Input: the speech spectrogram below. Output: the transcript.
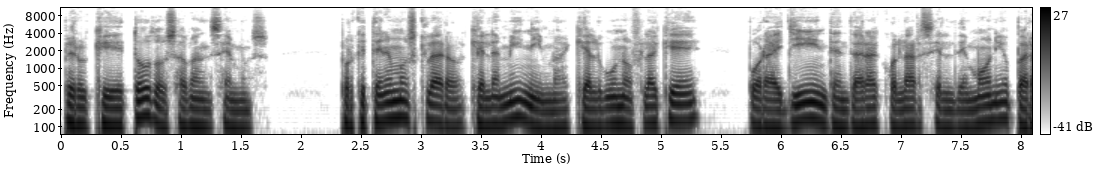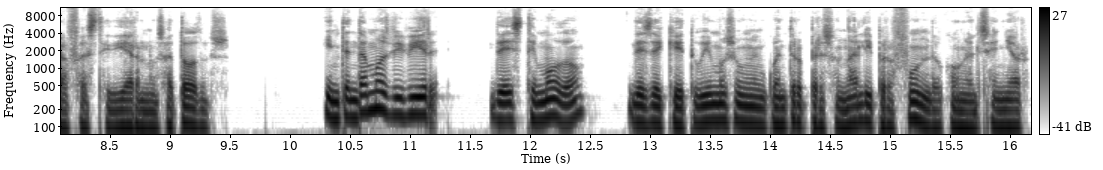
pero que todos avancemos, porque tenemos claro que a la mínima que alguno flaquee, por allí intentará colarse el demonio para fastidiarnos a todos. Intentamos vivir de este modo desde que tuvimos un encuentro personal y profundo con el Señor.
